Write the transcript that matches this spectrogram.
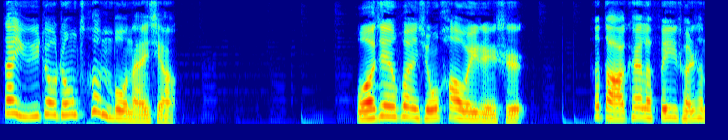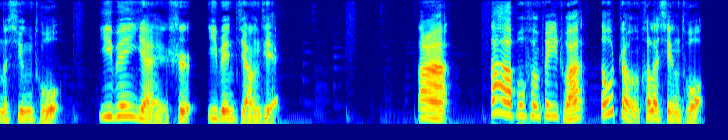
在宇宙中寸步难行。火箭浣熊好为人师，他打开了飞船上的星图，一边演示一边讲解。当然。大部分飞船都整合了星图，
